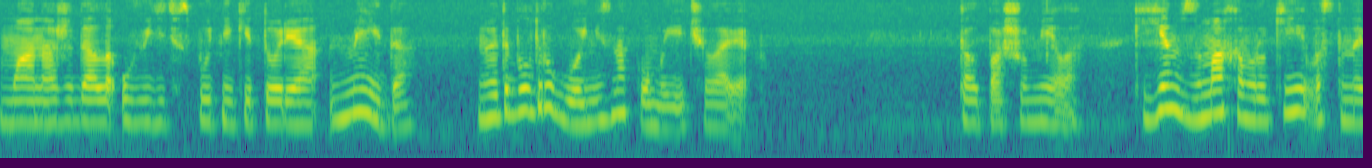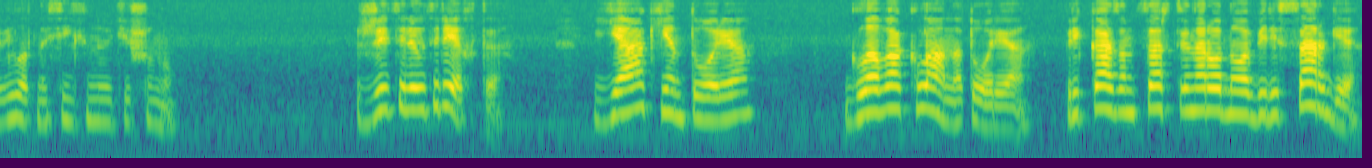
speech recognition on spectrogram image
Мана ожидала увидеть в спутнике Тория Мейда, но это был другой, незнакомый ей человек – Толпа шумела. Киен взмахом руки восстановил относительную тишину. Жители Утрехта, я, Кентория, глава клана Тория, приказом царствия народного Бересарги,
